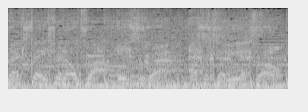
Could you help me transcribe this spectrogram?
Backstage Ultra. Instagram, SSM Electro.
